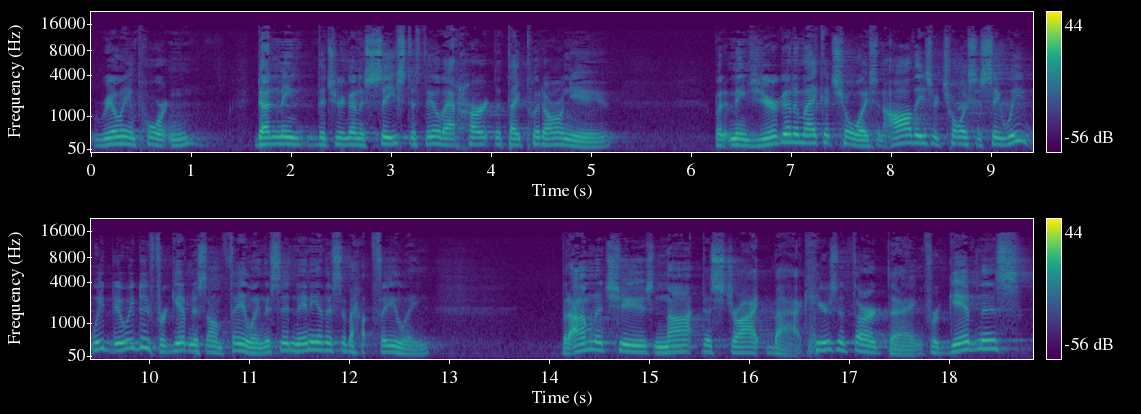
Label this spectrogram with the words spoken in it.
Really important. Doesn't mean that you're going to cease to feel that hurt that they put on you. But it means you're going to make a choice, and all these are choices. See, we, we, do, we do forgiveness on feeling. This isn't any of this about feeling. But I'm going to choose not to strike back. Here's the third thing forgiveness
